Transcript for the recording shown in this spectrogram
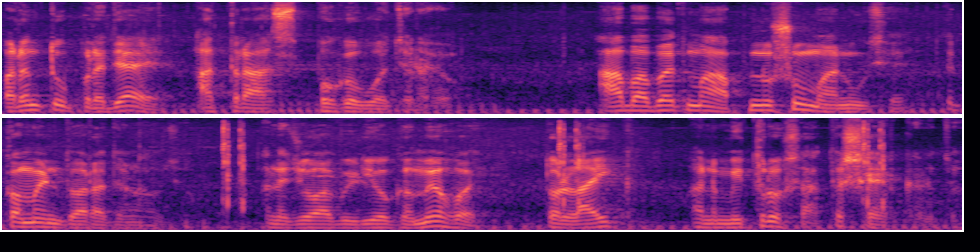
પરંતુ પ્રજાએ આ ત્રાસ ભોગવવો જ રહ્યો. આ બાબતમાં આપનું શું માનવું છે એ કમેન્ટ દ્વારા જણાવજો. અને જો આ વીડિયો ગમ્યો હોય તો લાઈક અને મિત્રો સાથે શેર કરજો.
